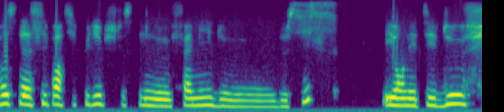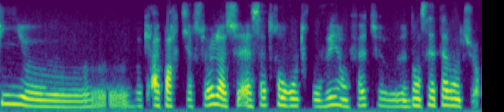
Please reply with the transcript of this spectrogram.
fait c'était assez particulier puisque c'était une famille de de six. Et on était deux filles euh, à partir seules, à, s'être retrouvées en fait euh, dans cette aventure.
